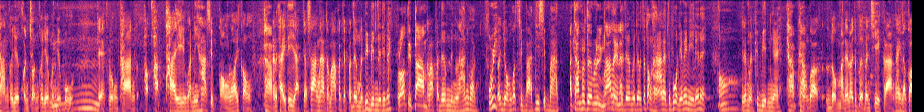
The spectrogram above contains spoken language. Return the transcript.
ทานก็เยอะคนจนก็เยอะเหมือนลิเวอร์พูล แจกโรงทานผัดไทยวันนี้ 50 กล่องร้อยกล่องครับนั้นใครที่อยากจะสร้างหน้าอาตมาก็จะประเดิมเหมือนพี่บินเลยดีไหมรอติดตามอาตมาประเดิม 1 ล้านก่อนอุ๊ยแล้วโยมก็ 10 บาท 20 บาท อาจารย์ประเดิมเลยหนึ่งล้านเลยนะประเดิมประเดิมจะต้องหาอะไรจะพูดยังไม่มีเนี่ยเนี่ยอ๋อจะเหมือนพี่บินไงครับครับผมก็ดมมาแล้วเราจะเปิดบัญชีกลางให้ แล้วก็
